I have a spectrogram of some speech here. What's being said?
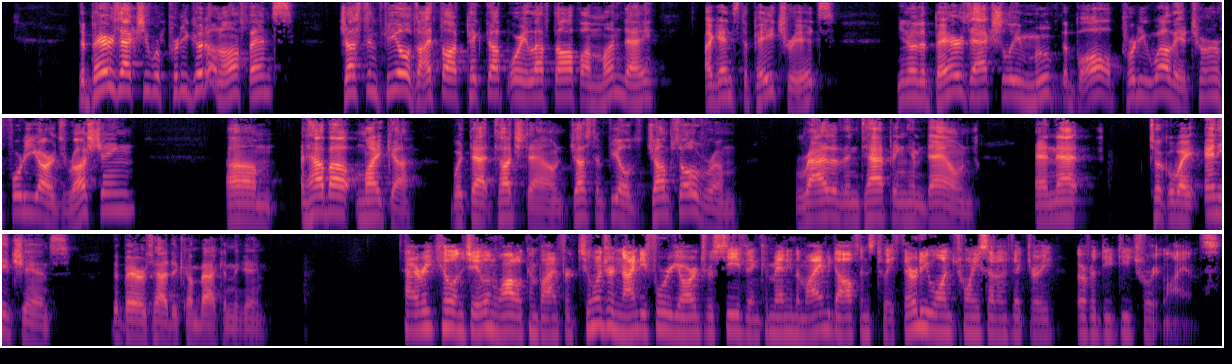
The Bears actually were pretty good on offense. Justin Fields, I thought, picked up where he left off on Monday against the Patriots. You know, the Bears actually moved the ball pretty well. They had 240 yards rushing. Um, and how about Micah with that touchdown? Justin Fields jumps over him rather than tapping him down. And that took away any chance the Bears had to come back in the game. Tyreek Hill and Jalen Waddle combined for 294 yards receiving, commanding the Miami Dolphins to a 31 27 victory over the Detroit Lions.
